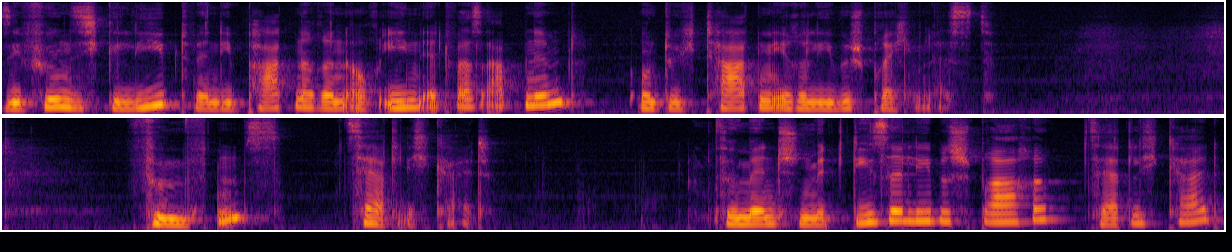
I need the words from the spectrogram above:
Sie fühlen sich geliebt, wenn die Partnerin auch ihnen etwas abnimmt und durch Taten ihre Liebe sprechen lässt. Fünftens, Zärtlichkeit. Für Menschen mit dieser Liebessprache, Zärtlichkeit,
